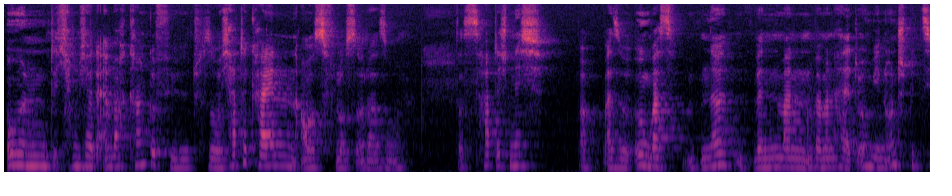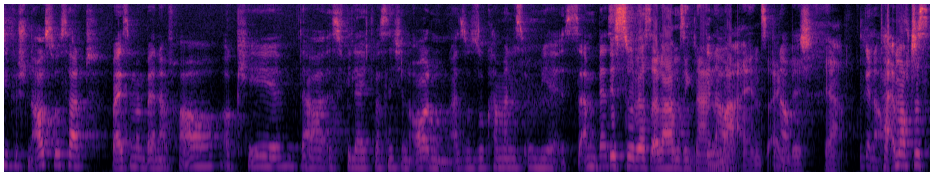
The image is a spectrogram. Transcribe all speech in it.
und ich habe mich halt einfach krank gefühlt. So, ich hatte keinen Ausfluss oder so. Das hatte ich nicht. Also irgendwas, ne, wenn man, wenn man halt irgendwie einen unspezifischen Ausfluss hat, weiß man bei einer Frau, okay, da ist vielleicht was nicht in Ordnung. Also so kann man es irgendwie, ist am besten. Ist so das Alarmsignal genau. Nummer eins genau. eigentlich, genau. ja. Genau. Vor allem auch das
